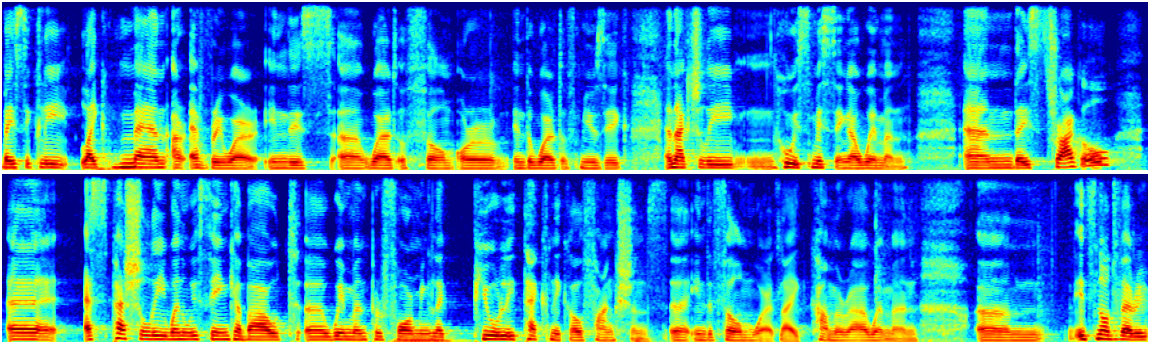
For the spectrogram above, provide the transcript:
basically like men are everywhere in this uh, world of film or in the world of music. And actually, mm, who is missing are women. And they struggle, uh, especially when we think about uh, women performing like purely technical functions uh, in the film world, like camera women. Um, it's not very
